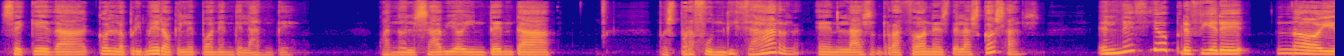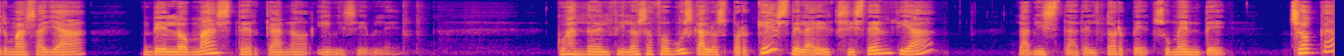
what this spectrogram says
se queda con lo primero que le ponen delante. Cuando el sabio intenta pues profundizar en las razones de las cosas. El necio prefiere no ir más allá de lo más cercano y visible. Cuando el filósofo busca los porqués de la existencia, la vista del torpe, su mente, choca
